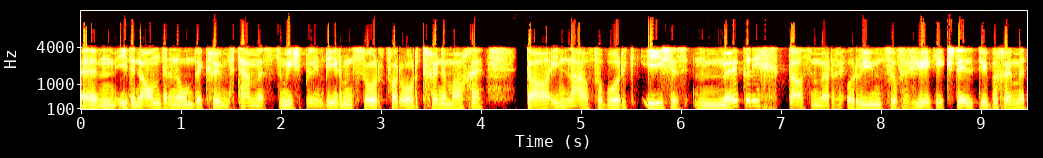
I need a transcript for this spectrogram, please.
Ähm, in den anderen Unterkünften haben wir es zum Beispiel in Birmensdorf vor Ort können machen. Da in Laufenburg ist es möglich, dass wir Räume zur Verfügung gestellt bekommen.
